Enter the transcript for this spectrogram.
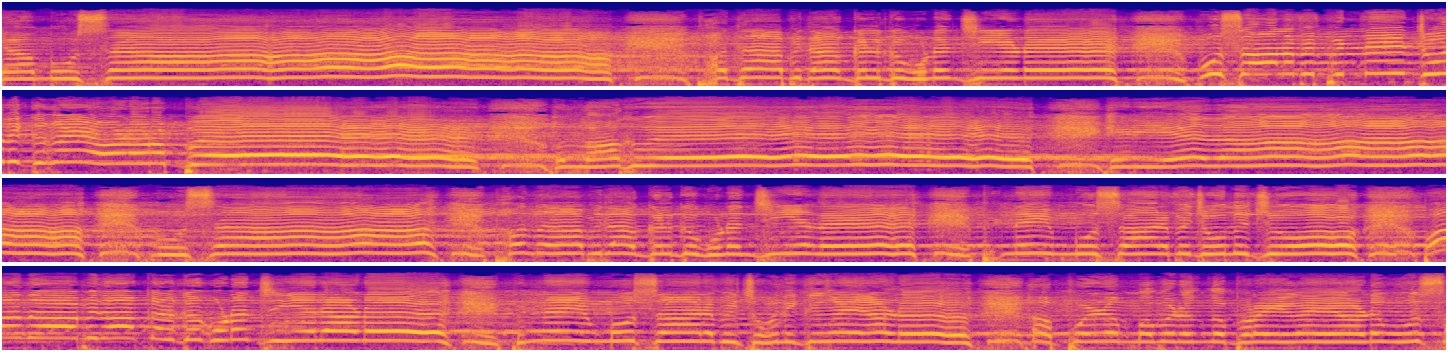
യാ മൂസാ മാതാപിതാക്കൾക്ക് ഗുണം ചെയ്യണേ. മൂസാ നബി പിന്നെയും ചോദിക്കുകയാണ് റബ്ബേ അള്ളാഹുവേ ഇനി ഏതാ മൂസ മാതാപിതാക്കൾക്ക് ഗുണം ചെയ്യണേ. പിന്നെയും മൂസാ നബി ചോദിച്ചു മാതാപിതാക്കൾക്ക് ഗുണം ചെയ്യലാണ്. പിന്നെയും മൂസാ നബി ചോദിക്കുകയാണ്. അപ്പോഴും അവിടുന്ന് പറയുകയാണ് മൂസ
